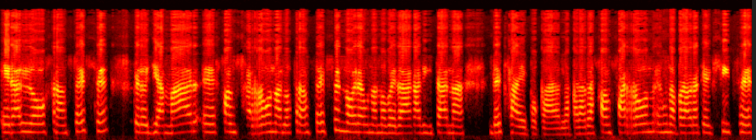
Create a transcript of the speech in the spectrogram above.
eran los franceses, pero llamar eh, fanfarrón a los franceses no era una novedad gaditana de esta época. La palabra fanfarrón es una palabra que existe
